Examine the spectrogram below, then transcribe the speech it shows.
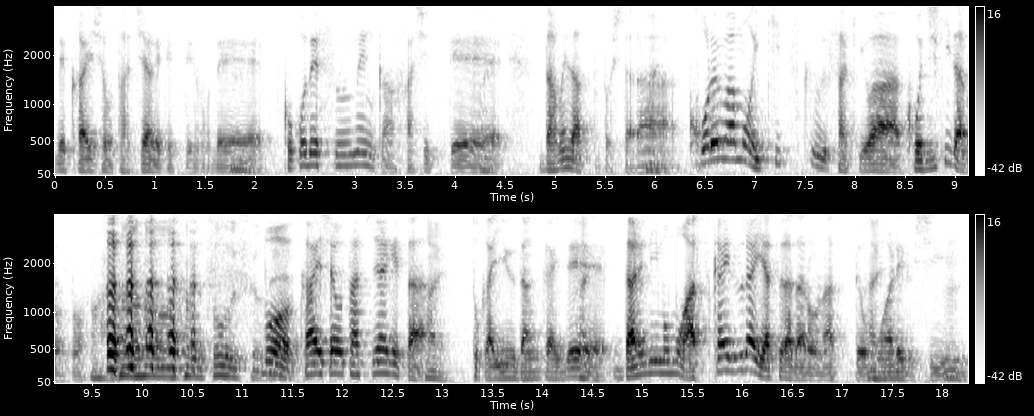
で会社を立ち上げていってるので、ここで数年間走って、ダメだったとしたら、はこれはもう行き着く先は「古事記」だろうと、そうですよね。もう会社を立ち上げた、はい。とかいう段階で、はい。誰にももう扱いづらいやつらだろうなって思われるし、はいうん。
